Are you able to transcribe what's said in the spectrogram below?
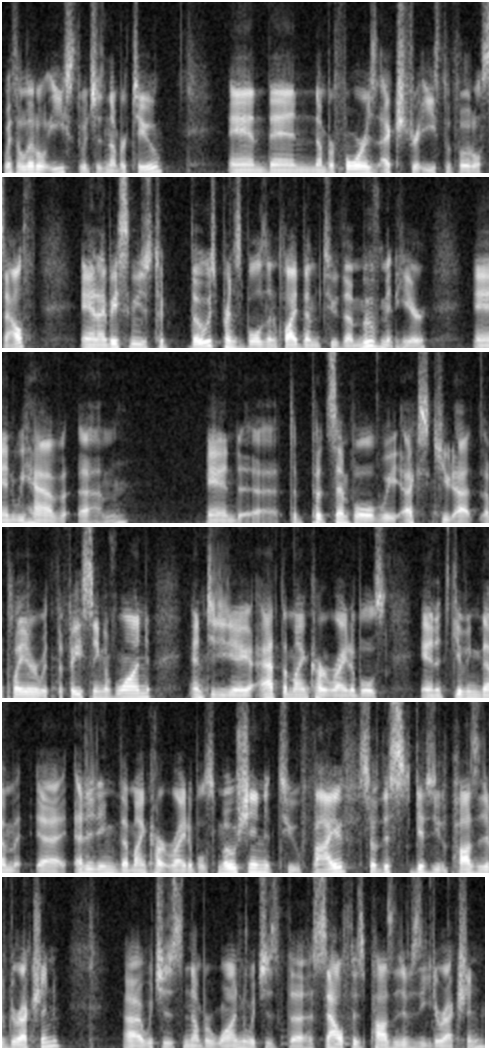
with a little east, which is number two and then number four is extra east with a little south. And I basically just took those principles and applied them to the movement here. And we have, um, and uh, to put simple, we execute at a player with the facing of one entity at the minecart rideables, and it's giving them uh, editing the minecart rideables motion to five. So this gives you the positive direction, uh, which is number one, which is the south is positive z direction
